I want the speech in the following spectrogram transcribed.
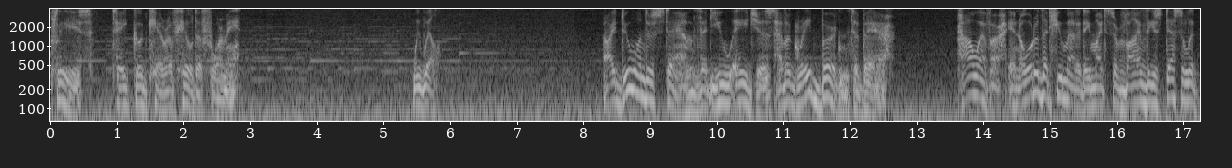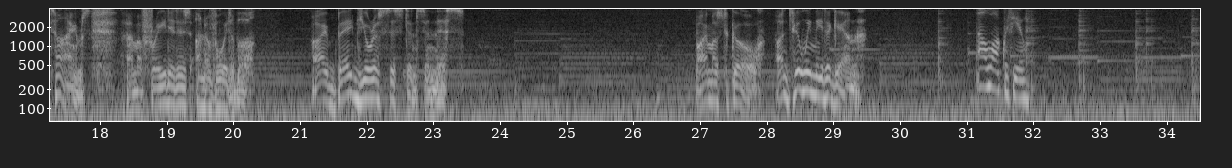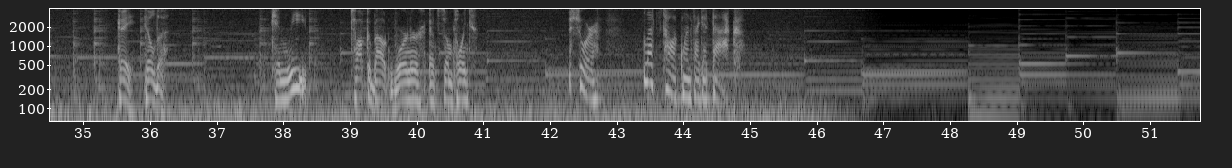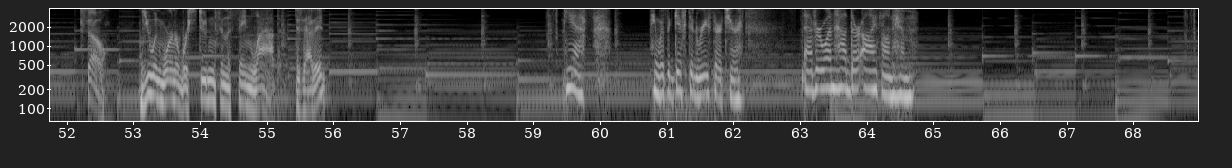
Please, take good care of Hilda for me. We will. I do understand that you AGEs have a great burden to bear. However, in order that humanity might survive these desolate times, I'm afraid it is unavoidable. I beg your assistance in this. I must go until we meet again. I'll walk with you. Hey, Hilda. Can we talk about Werner at some point? Sure. Let's talk once I get back. So, you and Werner were students in the same lab, is that it? Yes. He was a gifted researcher. Everyone had their eyes on him.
